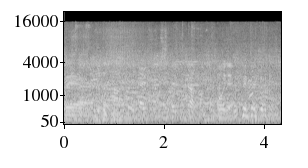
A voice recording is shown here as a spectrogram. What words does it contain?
Korea. おいで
